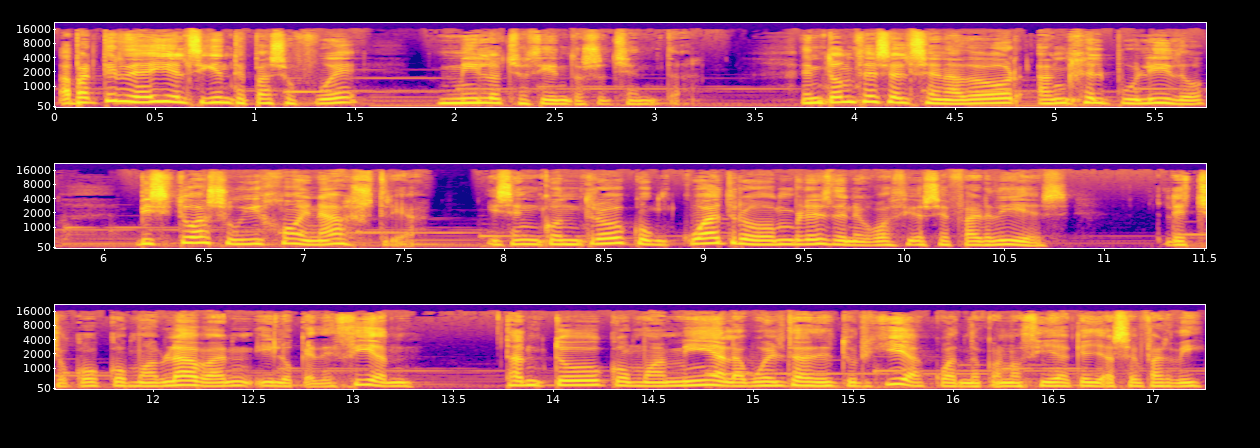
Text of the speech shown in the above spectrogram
A partir de ahí el siguiente paso fue 1880. Entonces el senador Ángel Pulido visitó a su hijo en Austria y se encontró con cuatro hombres de negocios sefardíes. Le chocó cómo hablaban y lo que decían, tanto como a mí a la vuelta de Turquía cuando conocí aquella sefardí.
